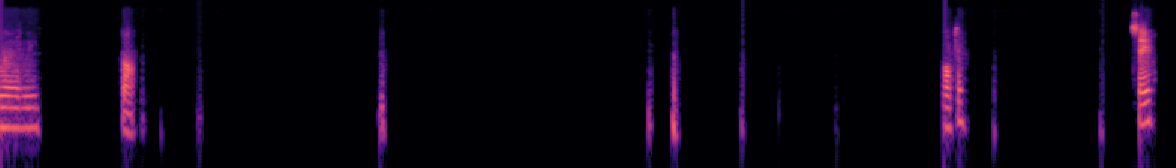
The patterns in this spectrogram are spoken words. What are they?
dot debug. Okay. Saved.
